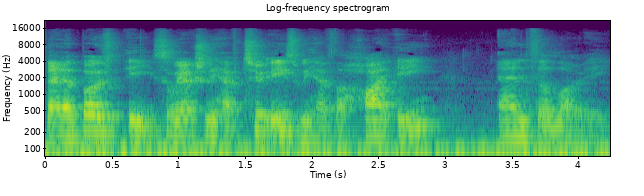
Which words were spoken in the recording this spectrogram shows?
They are both E, so we actually have two E's. We have the high E and the low E.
